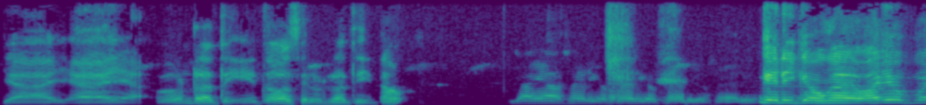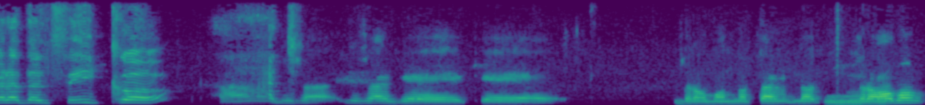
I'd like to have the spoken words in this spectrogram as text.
Ya, ya, ya. Un ratito, va a ser un ratito. Ya, ya, serio, serio, serio, serio. Que ni que un Adebayo fuera hasta el 5. Ah, tú sabes, tú sabes que, que Drummond no está, no, Mm. Drummond,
